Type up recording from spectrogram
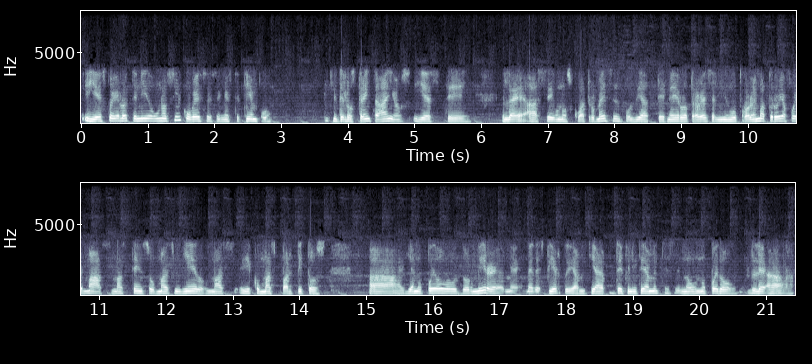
Y esto ya lo he tenido unas cinco veces en este tiempo, de los 30 años, y este hace unos cuatro meses volví a tener otra vez el mismo problema, pero ya fue más, más tenso, más miedo, más eh, con más pálpitos. Ah, ya no puedo dormir, eh, me, despierto y ya, definitivamente no, no puedo ah,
